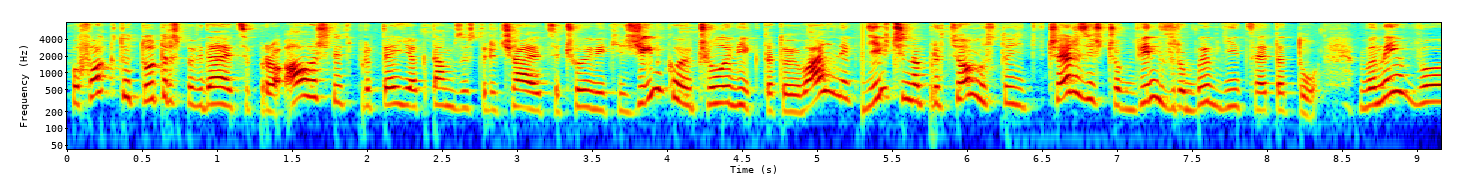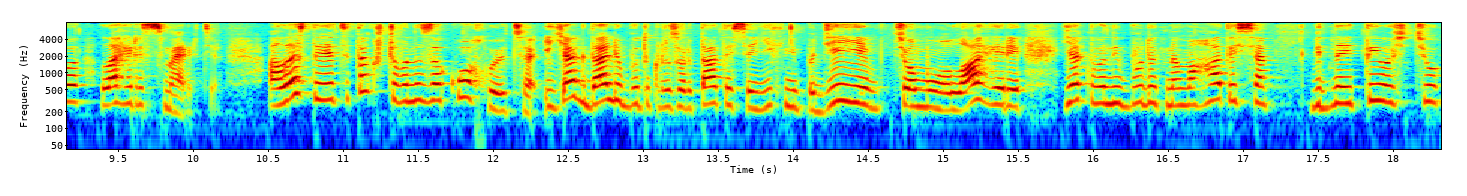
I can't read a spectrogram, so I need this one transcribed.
По факту тут розповідається про Аушвіц, про те, як там зустрічаються чоловік із жінкою, чоловік татуювальник. Дівчина при цьому стоїть в черзі, щоб він зробив їй це тату. Вони в лагері смерті. Але стається так, що вони закохуються. І як далі будуть розгортатися їхні події в цьому лагері, як вони будуть намагатися віднайти ось цю,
